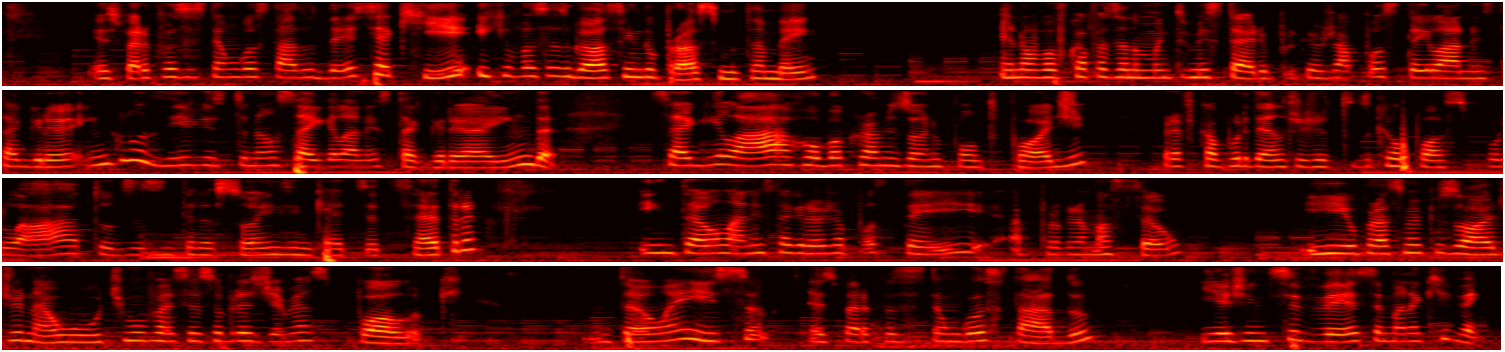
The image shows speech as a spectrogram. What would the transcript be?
Eu espero que vocês tenham gostado desse aqui e que vocês gostem do próximo também. Eu não vou ficar fazendo muito mistério, porque eu já postei lá no Instagram. Inclusive, se tu não segue lá no Instagram ainda, segue lá, chromezone.pod, pra ficar por dentro de tudo que eu posto por lá, todas as interações, enquetes, etc. Então, lá no Instagram eu já postei a programação. E o próximo episódio, né, o último, vai ser sobre as gêmeas Pollock. Então é isso. Eu espero que vocês tenham gostado. E a gente se vê semana que vem.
